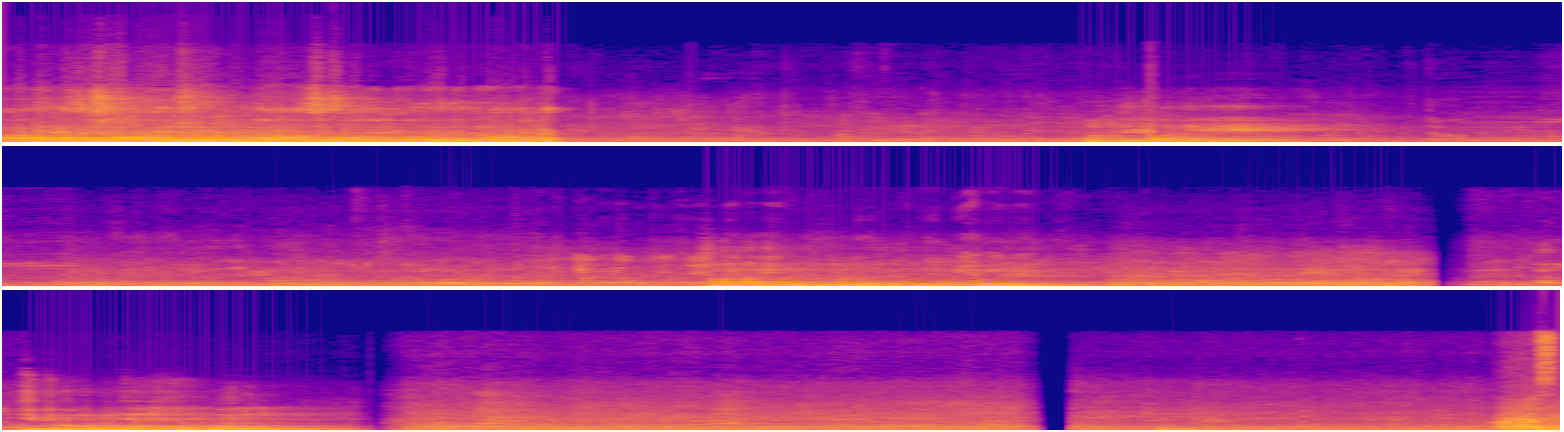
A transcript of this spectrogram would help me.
আমাদের কাছে সময়ের স্বল্পতা আছে আমাদের মধ্যে তোমরা অপেক্ষা যুব মোর্চার সকল আজকে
